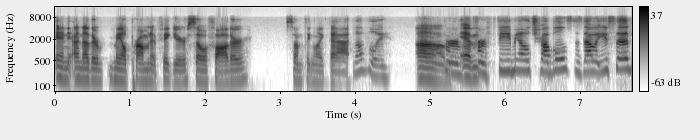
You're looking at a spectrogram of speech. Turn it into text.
any, another male prominent figure, so a father, something like that. Lovely. Um, for, and, for female troubles, is that what you said?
